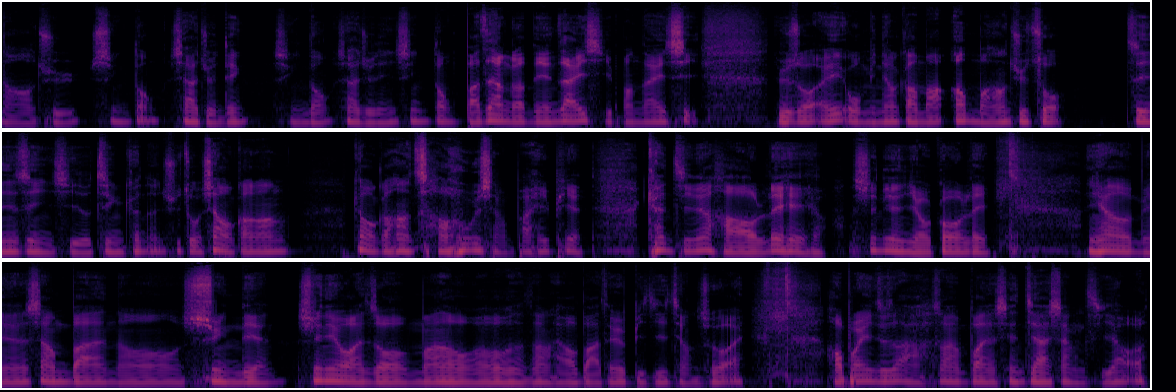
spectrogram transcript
然后去行动，下决定，行动，下决定，行动，把这两个连在一起，绑在一起。比如说，哎，我明天要干嘛？啊，马上去做这件事情，其实尽可能去做。像我刚刚。看我刚刚超想拍片，看今天好累哦，训练有够累。你看我每天上班，然后训练，训练完之后，妈的，我晚上还要把这个笔记讲出来，好不容易就是啊，算了，不然先架相机好了，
